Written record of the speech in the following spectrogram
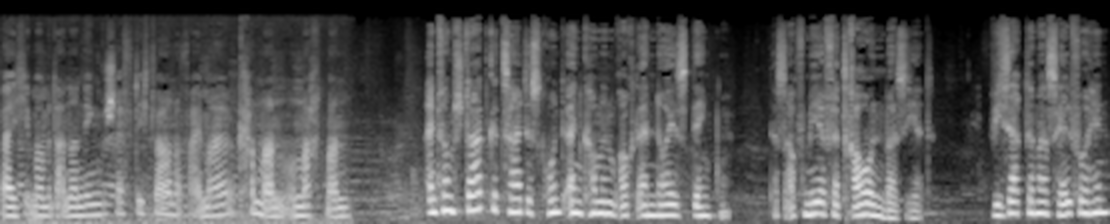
weil ich immer mit anderen Dingen beschäftigt war und auf einmal kann man und macht man. Ein vom Staat gezahltes Grundeinkommen braucht ein neues Denken, das auf mehr Vertrauen basiert. Wie sagte Marcel vorhin?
